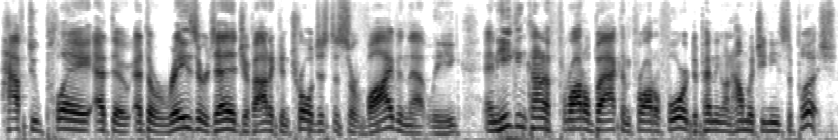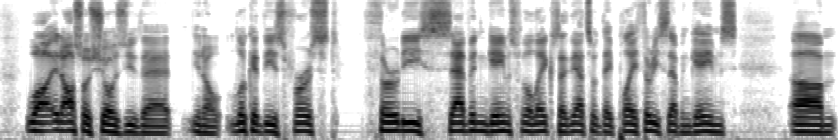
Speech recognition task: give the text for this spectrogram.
have to play at the at the razor's edge of out of control just to survive in that league, and he can kind of throttle back and throttle forward depending on how much he needs to push. Well, it also shows you that you know look at these first 37 games for the Lakers. I think that's what they play 37 games. Um,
